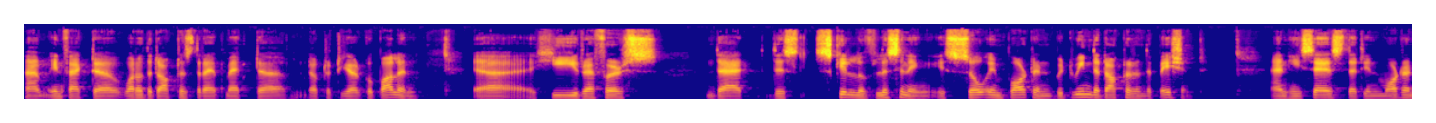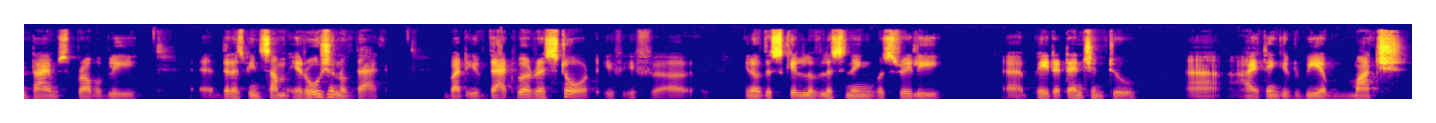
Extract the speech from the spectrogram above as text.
Um, in fact uh, one of the doctors that i've met uh, dr tr gopalan uh, he refers that this skill of listening is so important between the doctor and the patient. And he says that in modern times probably uh, there has been some erosion of that. But if that were restored if if uh, you know the skill of listening was really uh, paid attention to, uh, I think it would be a much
